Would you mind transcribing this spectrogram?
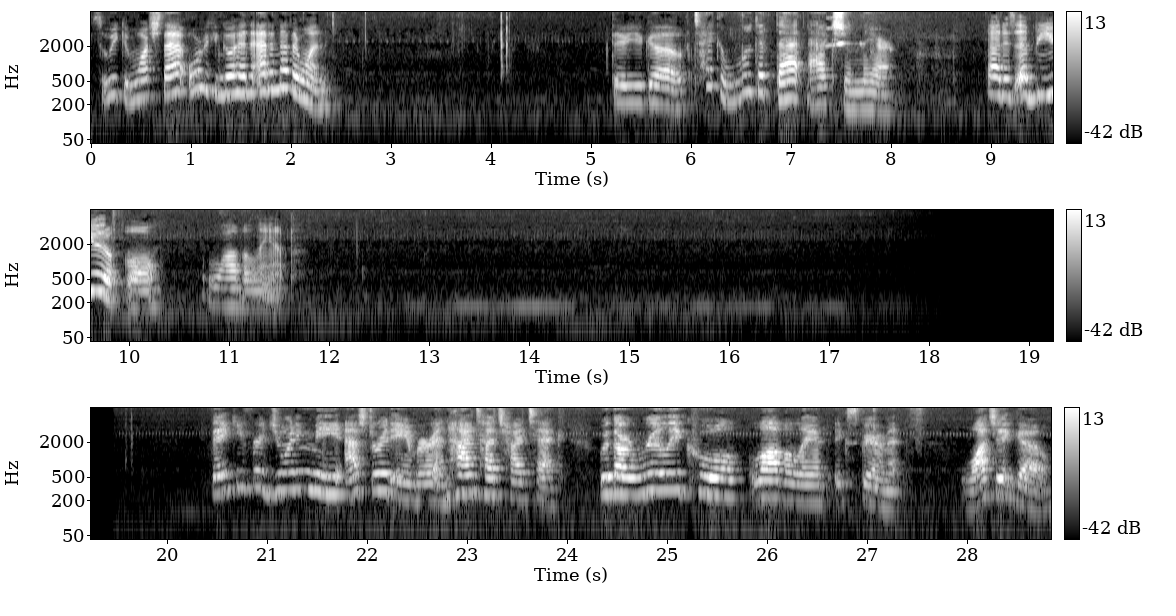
So we can watch that or we can go ahead and add another one. There you go. Take a look at that action there. That is a beautiful lava lamp. Thank you for joining me, Asteroid Amber, and High Touch High Tech with our really cool lava lamp experiment. Watch it go.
